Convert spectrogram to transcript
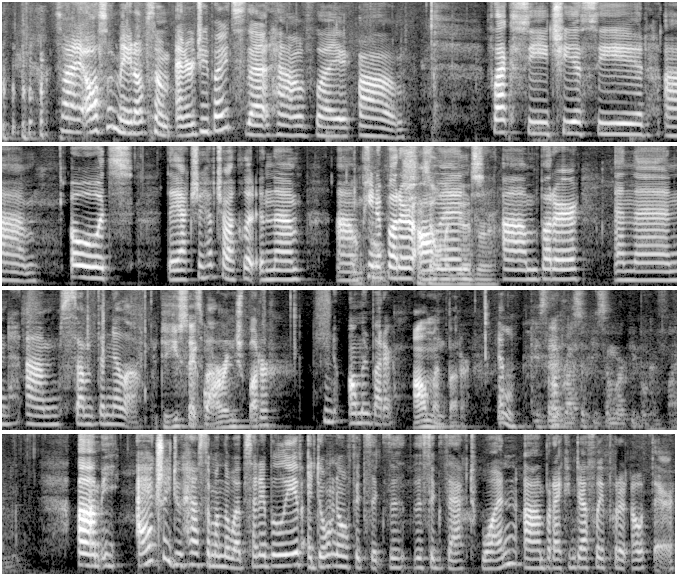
Okay. so I also made up some energy bites that have like um, flaxseed, chia seed, um, oats. They actually have chocolate in them. Um, I'm peanut sold. butter, She's only almond good um, butter, and then um, some vanilla. Did you say As well. orange butter? No, almond butter. Almond butter. Yep. Is there a recipe somewhere people can find it? Um, y- I actually do have some on the website, I believe. I don't know if it's ex- this exact one, um, but I can definitely put it out there.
